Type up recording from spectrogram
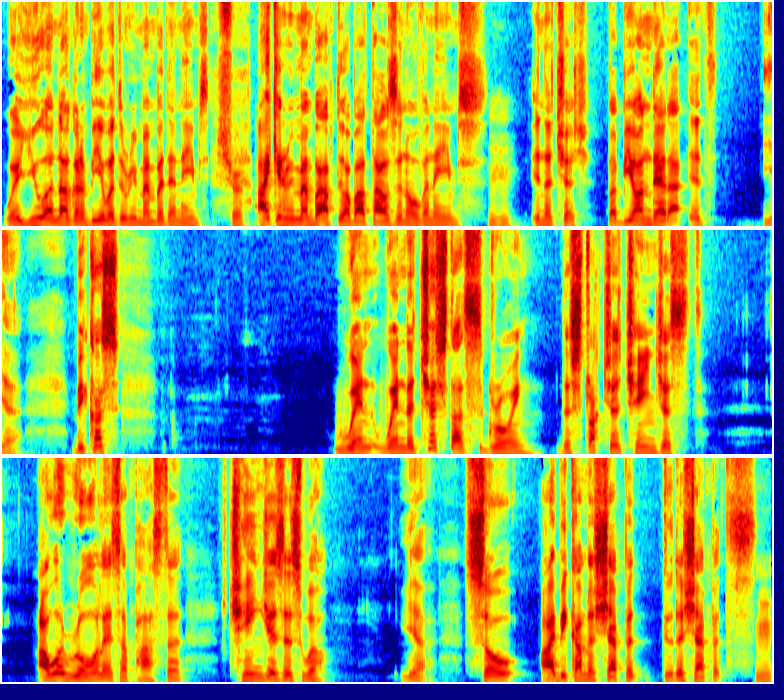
where you are not going to be able to remember their names. Sure. I can remember up to about thousand over names mm-hmm. in the church, but beyond that, it's yeah, because when when the church starts growing, the structure changes. Our role as a pastor changes as well. Yeah. So I become a shepherd to the shepherds. Hmm.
